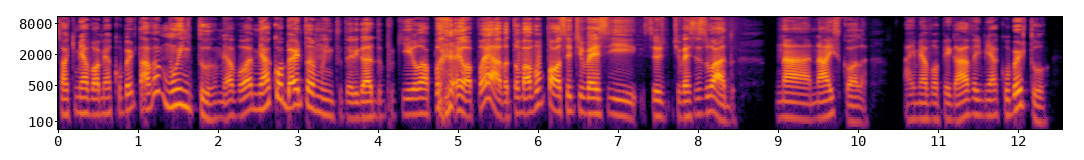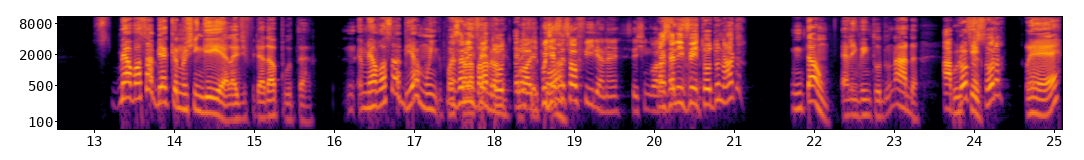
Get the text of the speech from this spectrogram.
Só que minha avó me acobertava muito. Minha avó me acoberta muito, tá ligado? Porque eu, apa- eu apanhava, tomava um pau se eu tivesse, se eu tivesse zoado na, na escola. Aí minha avó pegava e me acobertou. Minha avó sabia que eu não xinguei ela de filha da puta. Minha avó sabia muito. Pode Mas ela palavrão, inventou. né? ela Pode, podia ser inventou- sua filha, né? Você xingou ela. Mas ela inventou do nada. Então, ela inventou do nada. A Por quê? professora? É.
